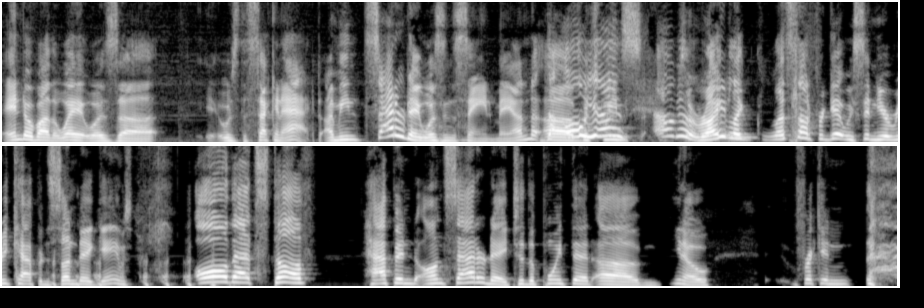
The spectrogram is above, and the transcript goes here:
And oh, by the way, it was uh it was the second act. I mean, Saturday was insane, man. Uh, oh, between- yes. Yeah, Absolutely. right? Like, let's not forget, we're sitting here recapping Sunday games. All that stuff happened on Saturday to the point that, um, you know, freaking,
